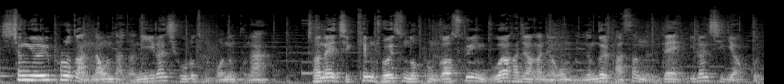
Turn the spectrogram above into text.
시청률 1%도 안 나온다더니 이런 식으로 돈 버는구나. 전에 직캠 조회수 높은 거 수익 누가 가져가냐고 묻는 걸 봤었는데 이런 식이었군.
